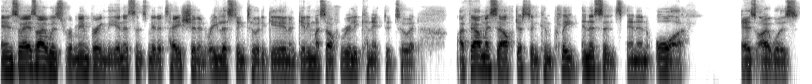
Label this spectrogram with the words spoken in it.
And so as I was remembering the innocence meditation and re-listening to it again and getting myself really connected to it, I found myself just in complete innocence and in awe as I was,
